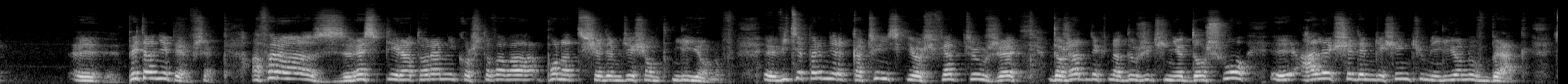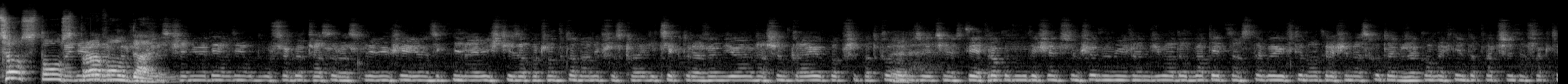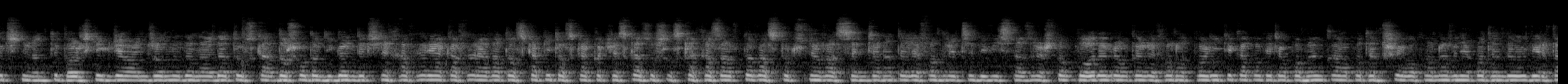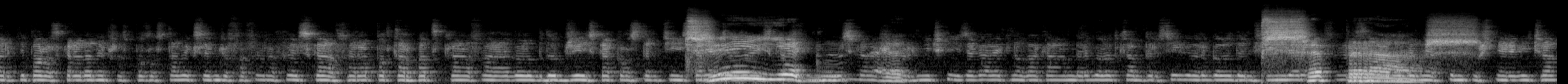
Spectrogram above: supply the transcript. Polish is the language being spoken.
Y, Pytanie pierwsze. Afera z respiratorami kosztowała ponad 70 milionów. Y, Wicepremier Kaczyński oświadczył, że do żadnych nadużyć nie doszło, y, ale 70 milionów brak. Co z tą Panie sprawą redaktorze, W dalej? przestrzeni medialnej od dłuższego czasu się język nienawiści zapoczątkowany przez koalicję, która rządziła w naszym kraju po przypadkowym zwycięstwie. W roku 2007 rządziła do 2015 i w tym okresie na skutek rzekomych niedopatrzeń faktycznie antypolskich działań rządu Donalda Tuska doszło do gigantycznych afer jak afera VAT-owska, pitowska, kocieska, zusowska, hazardowa, stoczniowa, sędzia na telefon, recydywista zresztą, bo odebrał telefon od polityka, powiedział pomyłka, a potem przyjął ponownie, potem były wiertarki porozkradane przez pozostałych sędziów, afera helska, afera podkarpacka, afera golub-dobrzyńska, konstancińska, Czy Mikołajska, jedn- Świnoujska, e- Szorniczki i zegarek Nowaka, Amber Gold, Camper Silver, Golden Finger, Przepraszam. W tym Kuśnierewicza,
